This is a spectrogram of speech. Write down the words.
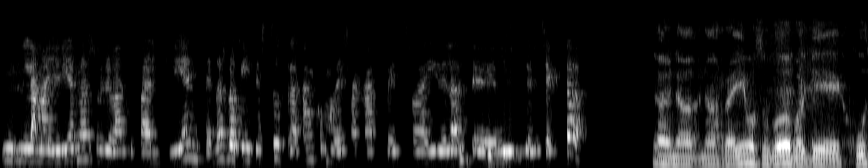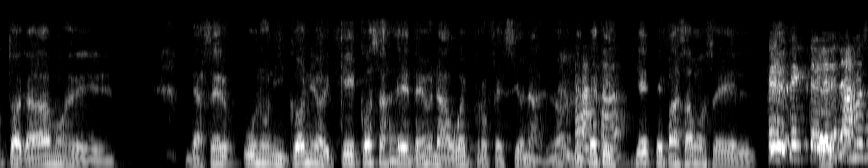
la mayoría no es relevante para el cliente. No es lo que dices tú, tratan como de sacar pecho ahí delante del, del sector. No, no, nos reímos un poco porque justo acabamos de, de hacer un unicornio de qué cosas debe tener una web profesional, ¿no? Después te, pasamos el... Lo dejamos,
